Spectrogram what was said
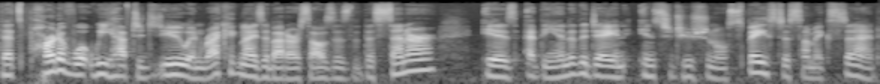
that's part of what we have to do and recognize about ourselves is that the center is at the end of the day an institutional space to some extent.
